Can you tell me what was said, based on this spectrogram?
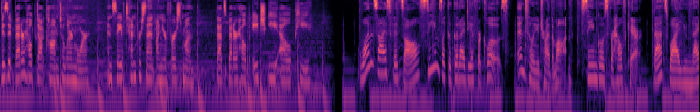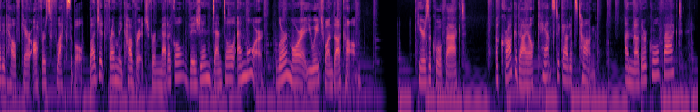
Visit betterhelp.com to learn more and save 10% on your first month. That's BetterHelp H E L P. One size fits all seems like a good idea for clothes until you try them on. Same goes for healthcare. That's why United Healthcare offers flexible, budget friendly coverage for medical, vision, dental, and more. Learn more at uh1.com. Here's a cool fact a crocodile can't stick out its tongue. Another cool fact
